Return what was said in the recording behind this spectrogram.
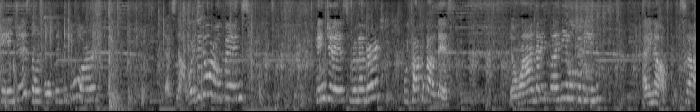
Hinges, don't open the door. That's not where the door opens. Hinges, remember? We talk about this. The one that is by the opening. I know, it's uh,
